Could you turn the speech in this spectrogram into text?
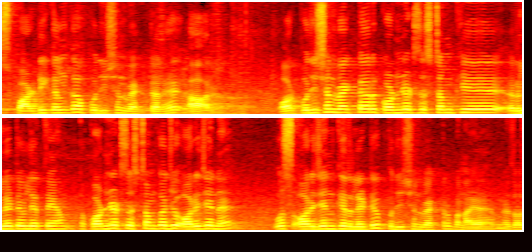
उस पार्टिकल का पोजीशन वेक्टर है आर और पोजीशन वेक्टर कोऑर्डिनेट सिस्टम के रिलेटिव लेते हैं हम तो कोऑर्डिनेट सिस्टम का जो ओरिजिन है उस ओरिजिन के रिलेटिव पोजीशन वेक्टर बनाया है हमने तो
